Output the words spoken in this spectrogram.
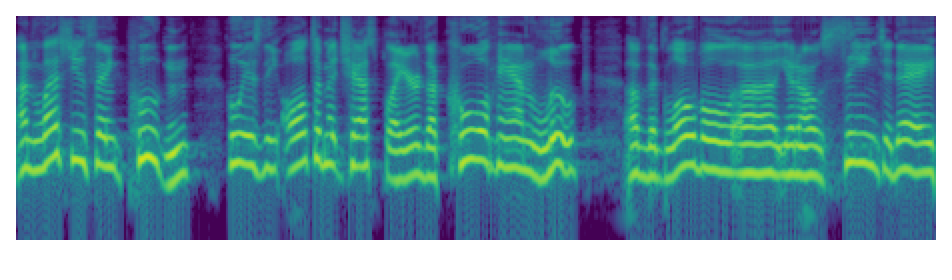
unless you think Putin, who is the ultimate chess player, the cool hand Luke of the global, uh, you know, scene today,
